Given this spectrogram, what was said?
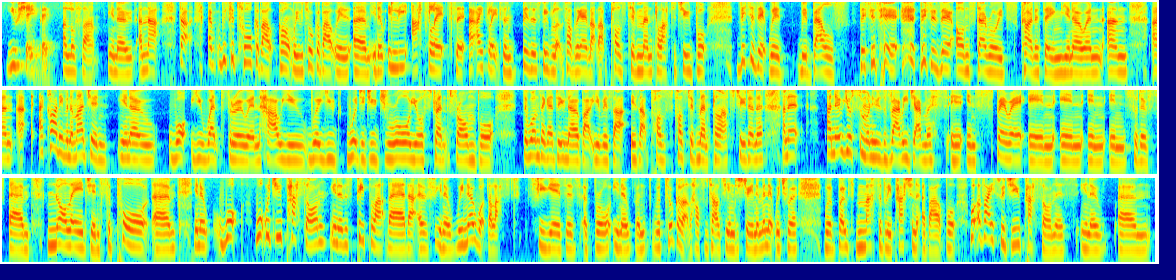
You shape it. I love that, you know, and that that uh, we could talk about, can't we? We talk about with um, you know elite athletes, uh, athletes and business people at the top of the game, that that positive mental attitude. But this is it with with bells. This is it. This is it on steroids, kind of thing, you know. And and and I, I can't even imagine, you know, what you went through and how you were you where did you draw your strength from. But the one thing I do know about you is that is that pos- positive mental attitude, and uh, and it. I know you're someone who's very generous in, in spirit, in in in in sort of um, knowledge, in support. Um, you know what what would you pass on? You know, there's people out there that have you know we know what the last few years have, have brought. You know, and we'll talk about the hospitality industry in a minute, which we're we're both massively passionate about. But what advice would you pass on as you know um,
